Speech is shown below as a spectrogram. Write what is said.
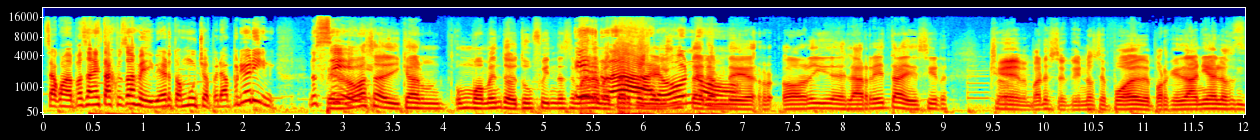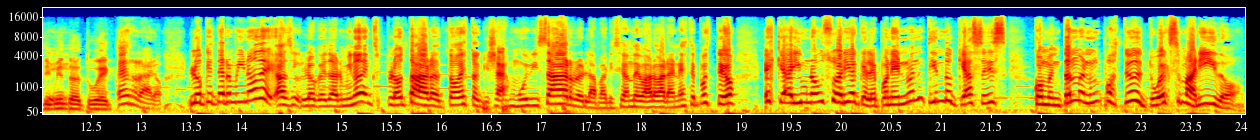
O sea, cuando pasan estas cosas me divierto mucho, pero a priori, no sé. Pero no vas a dedicar un, un momento de tu fin de semana a meterte raro, en el Instagram no. de Rodríguez Larreta y decir, che, me parece que no se puede porque daña los sentimientos de tu ex. Es raro. Lo que terminó de así, lo que terminó de explotar todo esto que ya es muy bizarro, la aparición de Bárbara en este posteo, es que hay una usuaria que le pone, "No entiendo qué haces comentando en un posteo de tu ex marido."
